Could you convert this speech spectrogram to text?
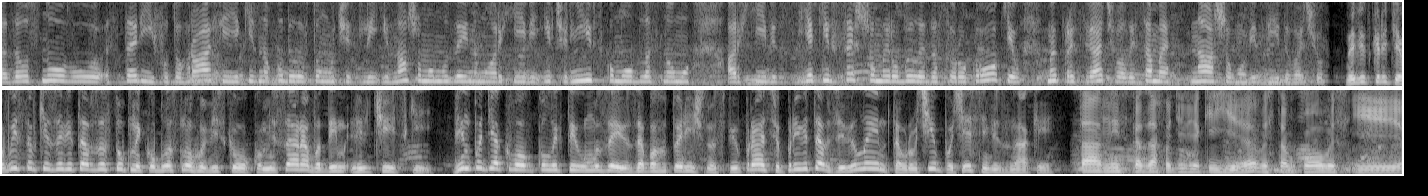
е, за основу старі фотографії, які знаходили в тому числі і в нашому музейному архіві, і в Чернігівському обласному архіві. Як і все, що ми робили за 40 років, ми присвячували саме нашому відвідувачу. На відкриття виставки завітав заступник обласного військового комісара Вадим Лільчицький. Він подякував колективу музею за багаторічну співпрацю, привітав з ювілеєм та вручив почесні відзнаки. Та низка заходів, які є, виставкових і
